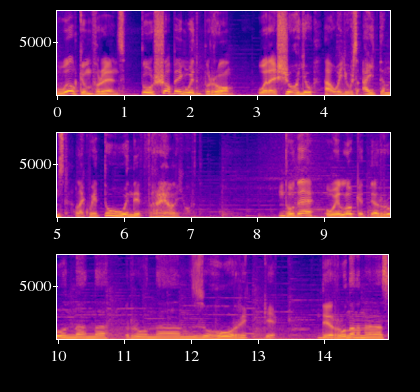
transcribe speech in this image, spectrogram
Welcome friends to Shopping with Braum, where I show you how we use items like we do in the Freljord. Today we look at the Runana Runans Horikek. The Runanas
